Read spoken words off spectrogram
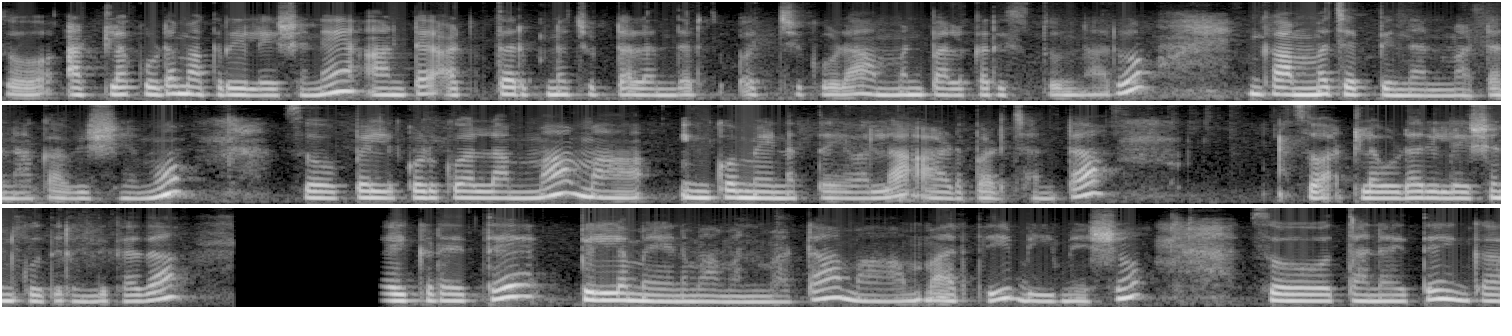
సో అట్లా కూడా మాకు రిలేషనే. అంటే అటు తరపున చుట్టాలందరూ వచ్చి కూడా అమ్మని పలకరిస్తున్నారు. ఇంకా అమ్మ చెప్పిందనమాట నాకు ఆ విషయము. సో పెళ్ళికొడుకు వాళ్ళ అమ్మ మా ఇంకో మేనత్తయ్య వాళ్ళ ఆడపడుచంట. సో అట్లా కూడా రిలేషన్ కుదిరింది కదా. ఇక్కడైతే పిల్ల మేనమామ అనమాట మా మరిది భీమేష్ సో తనైతే ఇంకా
